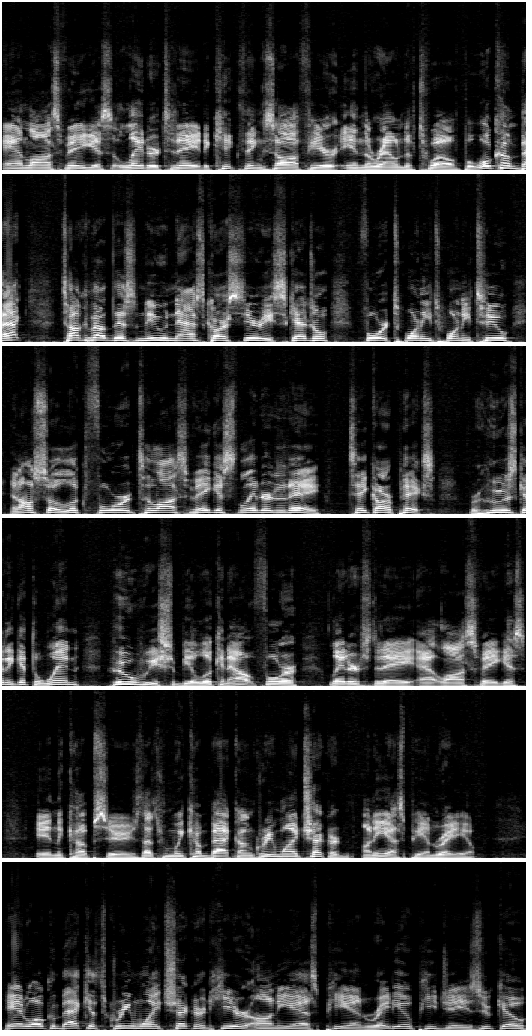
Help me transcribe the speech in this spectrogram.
and Las Vegas later today to kick things off here in the round of 12. But we'll come back, talk about this new NASCAR series schedule for 2022, and also look forward to Las Vegas later today. Take our picks for who's going to get the win, who we should be looking out for later today at Las Vegas in the Cup Series. That's when we come back on Green White Checkered on ESPN Radio. And welcome back. It's Green White Checkered here on ESPN Radio. PJ Zuko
